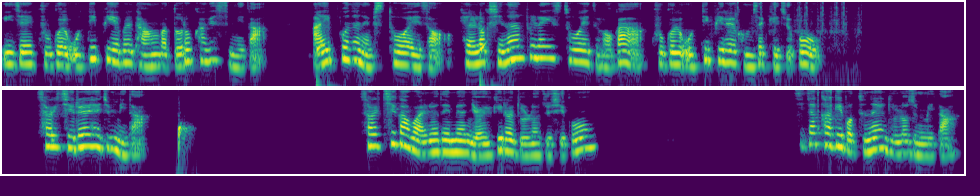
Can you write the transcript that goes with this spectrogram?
이제 구글 OTP 앱을 다운받도록 하겠습니다. 아이폰은 앱스토어에서, 갤럭시는 플레이스토어에 들어가 구글 OTP를 검색해주고 설치를 해줍니다. 설치가 완료되면 열기를 눌러주시고 시작하기 버튼을 눌러줍니다.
